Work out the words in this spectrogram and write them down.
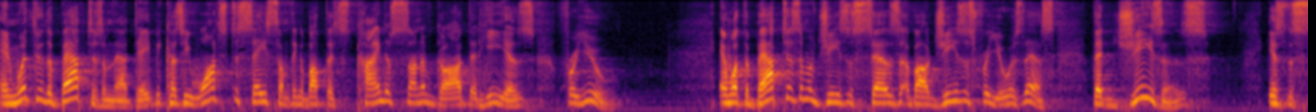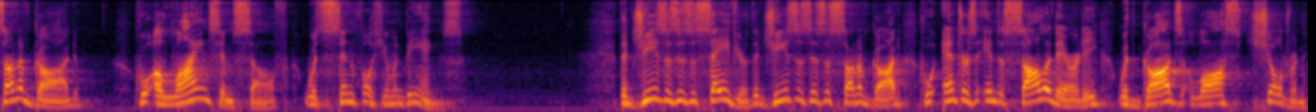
and went through the baptism that day because he wants to say something about this kind of Son of God that he is for you. And what the baptism of Jesus says about Jesus for you is this that Jesus is the Son of God who aligns himself with sinful human beings. That Jesus is a Savior, that Jesus is a Son of God who enters into solidarity with God's lost children.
